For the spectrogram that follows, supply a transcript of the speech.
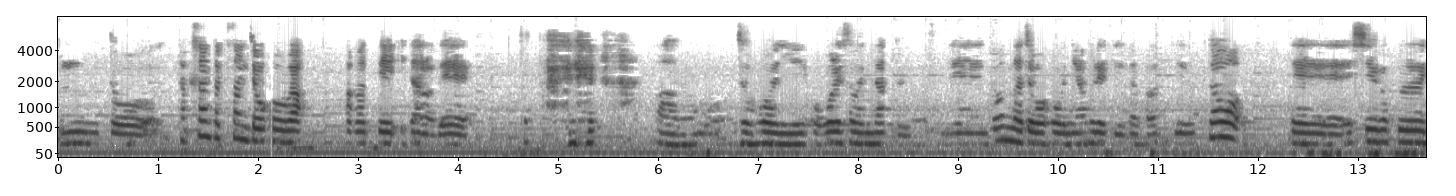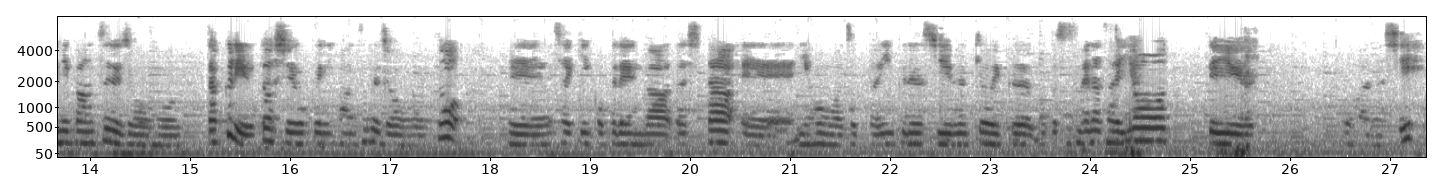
うんと、たくさんたくさん情報が上がっていたので、ちょっとね、あの、情報に溺れそうになっておりますね。どんな情報に溢れていたかっていうと、えー、修学に関する情報、ざっくり言うと修学に関する情報と、えー、最近国連が出した、えー、日本はちょっとインクルーシブ教育もっと進めなさいよっていうお話。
